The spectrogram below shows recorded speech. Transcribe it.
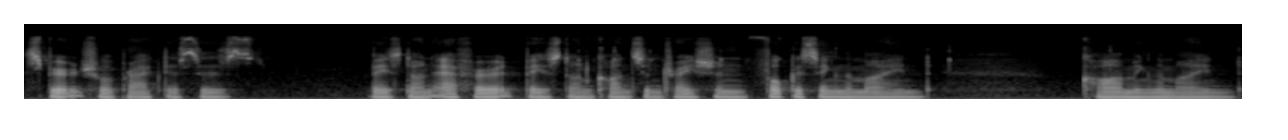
spiritual practices based on effort, based on concentration, focusing the mind, calming the mind.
